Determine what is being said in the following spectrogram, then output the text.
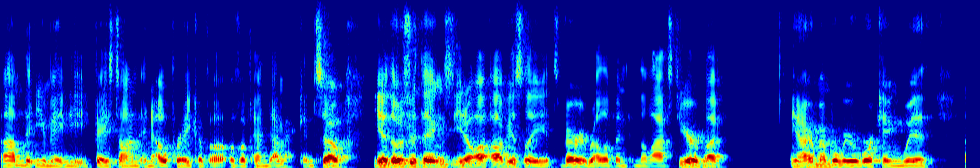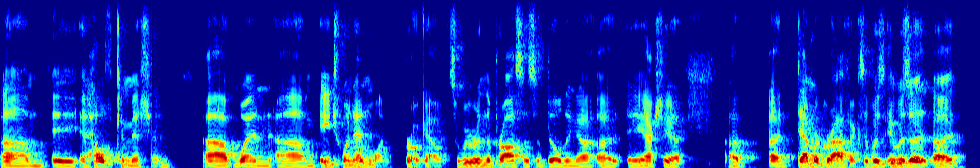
um, that you may need based on an outbreak of a, of a pandemic. And so, you know, those are things, you know, obviously it's very relevant in the last year, but, you know, I remember we were working with um, a, a, health commission uh, when um, H1N1 broke out. So we were in the process of building a, a, a actually a, a, demographics. It was it was a,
